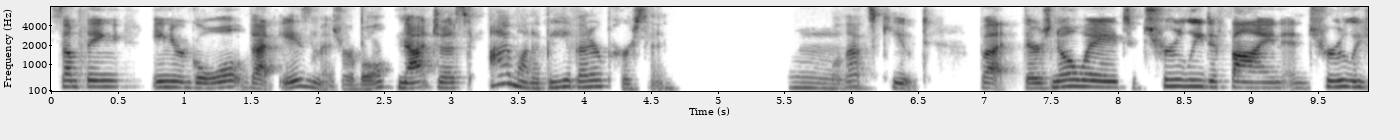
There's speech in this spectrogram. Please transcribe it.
something in your goal that is measurable, not just I want to be a better person. Mm. Well, that's cute but there's no way to truly define and truly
